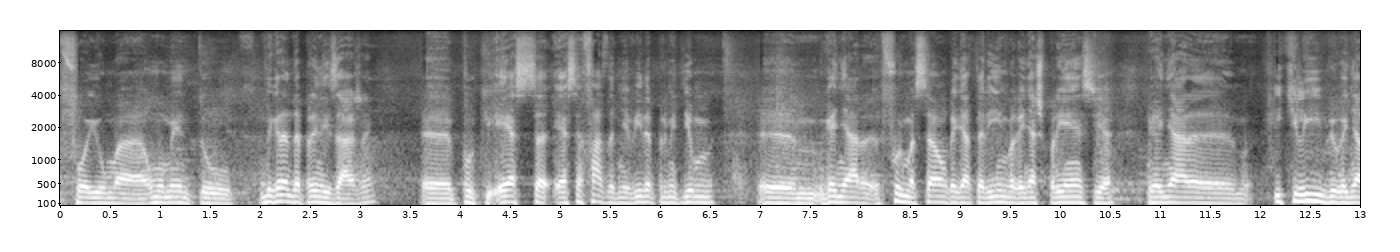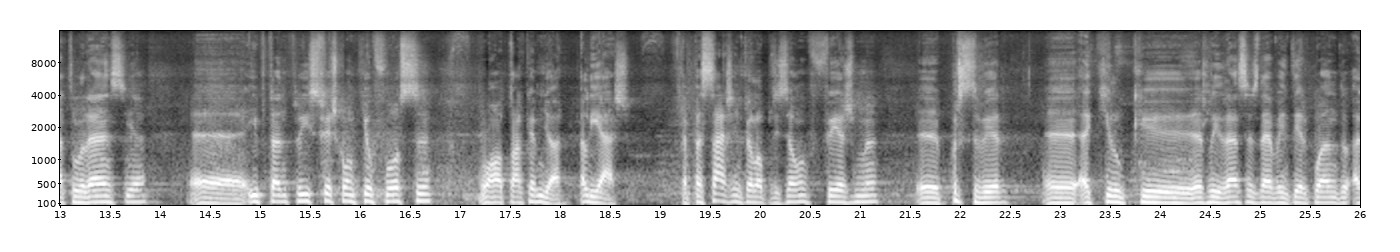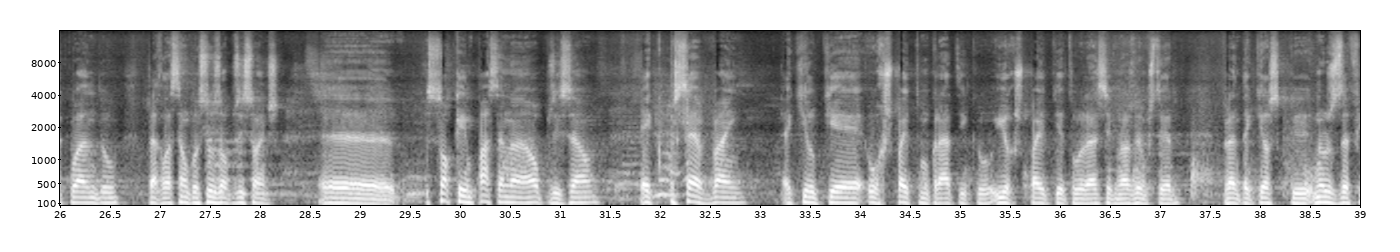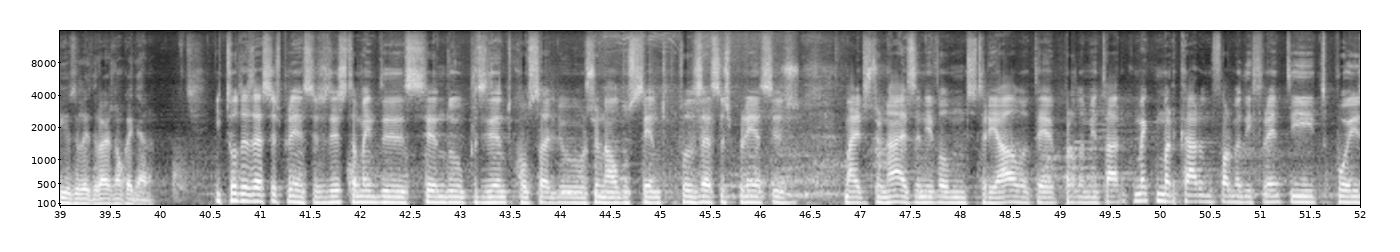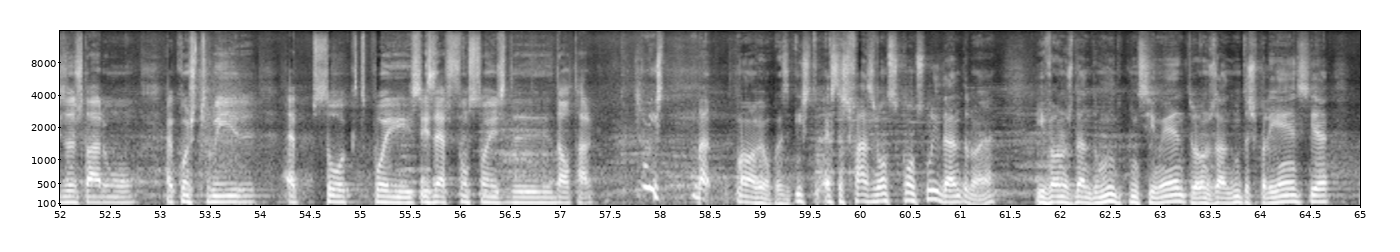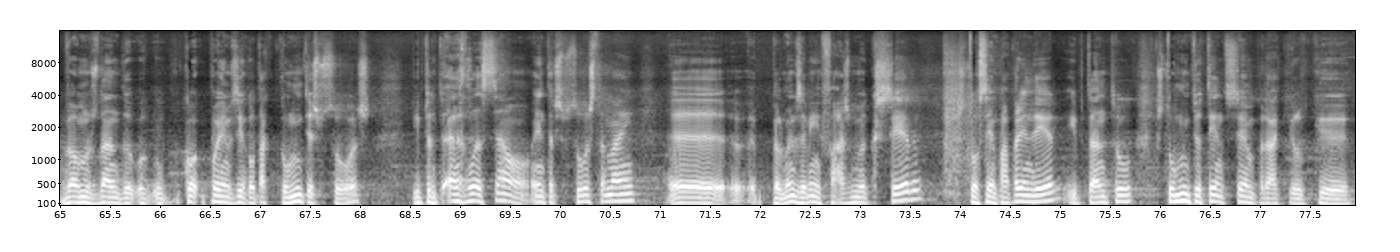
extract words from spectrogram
foi uma, um momento de grande aprendizagem, porque essa, essa fase da minha vida permitiu-me ganhar formação, ganhar tarimba, ganhar experiência, ganhar equilíbrio, ganhar tolerância uh, e, portanto, isso fez com que eu fosse um autarca melhor. Aliás, a passagem pela oposição fez-me uh, perceber uh, aquilo que as lideranças devem ter quando, a quando da relação com as suas oposições. só quem passa na oposição é que percebe bem aquilo que é o respeito democrático e o respeito e a tolerância que nós devemos ter perante aqueles que nos desafios eleitorais não ganharam. E todas essas experiências, desde também de sendo presidente do Conselho Regional do Centro, todas essas experiências mais regionais, a nível ministerial, até parlamentar, como é que marcaram de forma diferente e depois ajudaram a construir a pessoa que depois exerce funções de, de autarca? Isto, vamos ver uma coisa, isto, estas fases vão se consolidando, não é? E vão-nos dando muito conhecimento, vão-nos dando muita experiência, vão-nos dando, põem-nos em contato com muitas pessoas. E, portanto, a relação entre as pessoas também, uh, pelo menos a mim, faz-me crescer, estou sempre a aprender e, portanto, estou muito atento sempre àquilo que,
